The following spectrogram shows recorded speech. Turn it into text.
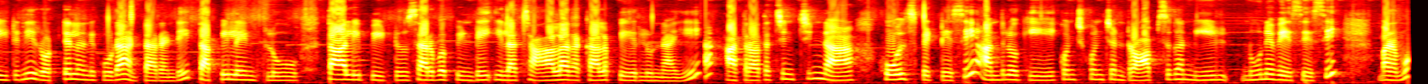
వీటిని రొట్టెలని కూడా అంటారండి. తపిలెంట్లు తాలిపీటు సర్వపిండి ఇలా చాలా రకాల పేర్లు ఉన్నాయి ఆ తర్వాత చిన్న చిన్న హోల్స్ పెట్టేసి అందులోకి కొంచెం కొంచెం డ్రాప్స్గా నీ నూనె వేసేసి మనము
